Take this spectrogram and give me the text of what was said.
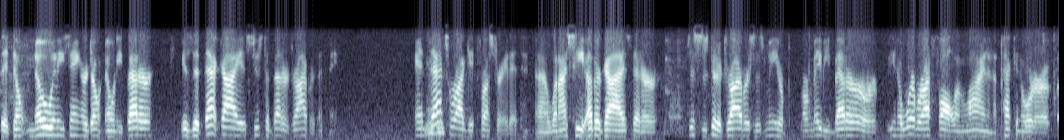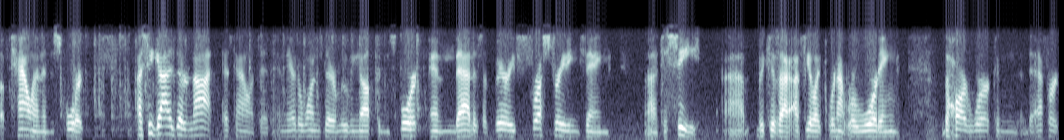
that don't know anything or don't know any better is that that guy is just a better driver than me. And mm-hmm. that's where I get frustrated uh, when I see other guys that are just as good at drivers as me, or, or maybe better, or you know wherever I fall in line in the pecking order of, of talent in the sport. I see guys that are not as talented, and they're the ones that are moving up in the sport, and that is a very frustrating thing uh, to see uh, because I, I feel like we're not rewarding the hard work and the effort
